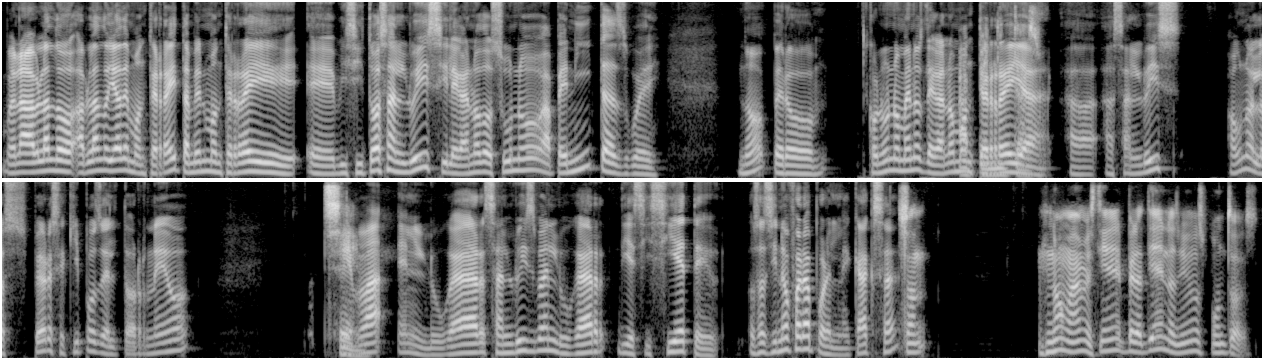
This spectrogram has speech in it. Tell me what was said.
Bueno, hablando, hablando ya de Monterrey, también Monterrey eh, visitó a San Luis y le ganó 2-1 a penitas, güey. ¿No? Pero con uno menos le ganó Monterrey a- a San Luis, a uno de los peores equipos del torneo, Sí. que va en lugar, San Luis va en lugar 17. O sea, si no fuera por el Necaxa, Son. No mames, tienen, pero tienen los mismos puntos.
